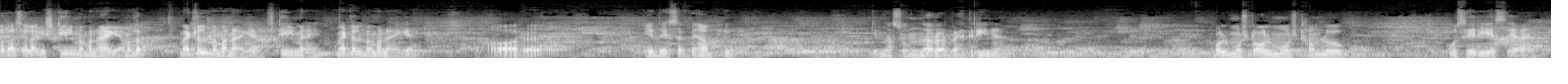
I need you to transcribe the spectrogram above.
पता चला कि स्टील में बनाया गया मतलब मेटल में बनाया गया स्टील में नहीं मेटल में बनाया गया। और ये देख सकते हैं आप व्यू कितना सुंदर और बेहतरीन है। ऑलमोस्ट ऑलमोस्ट हम लोग उस एरिए से आए।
